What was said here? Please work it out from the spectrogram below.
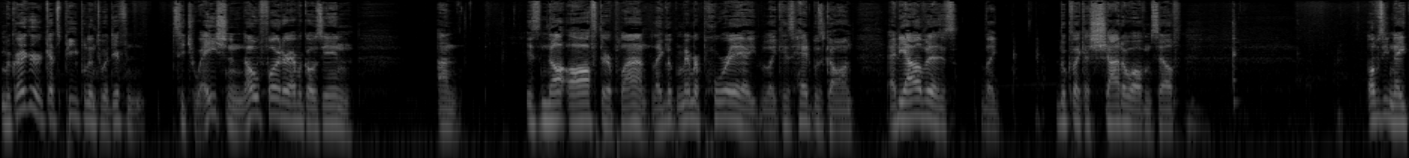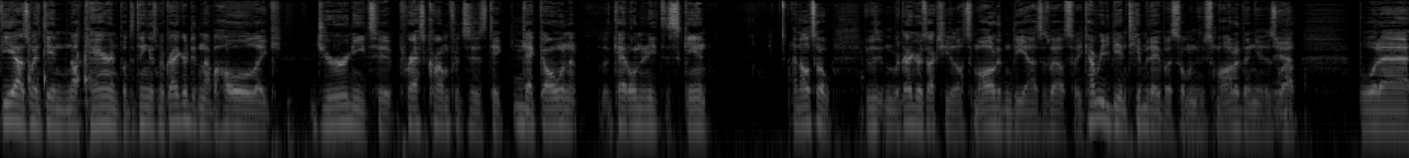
McGregor gets people into a different situation. No fighter ever goes in and is not off their plan. Like, look, remember Poirier? Like his head was gone. Eddie Alvarez like looked like a shadow of himself. Obviously, Nate Diaz went in not caring, but the thing is, McGregor didn't have a whole like journey to press conferences to get going, and get underneath the skin. And also, he was McGregor was actually a lot smaller than Diaz as well, so you can't really be intimidated by someone who's smaller than you as Yeah. well. But uh,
